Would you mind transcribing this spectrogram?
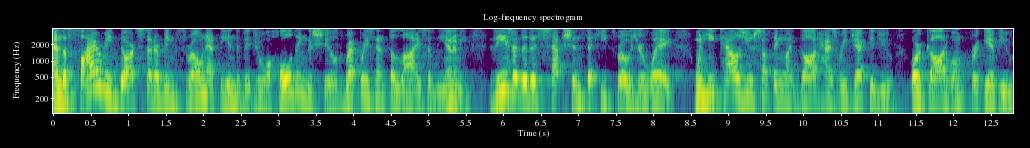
And the fiery darts that are being thrown at the individual holding the shield represent the lies of the enemy. These are the deceptions that he throws your way. When he tells you something like God has rejected you, or God won't forgive you,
